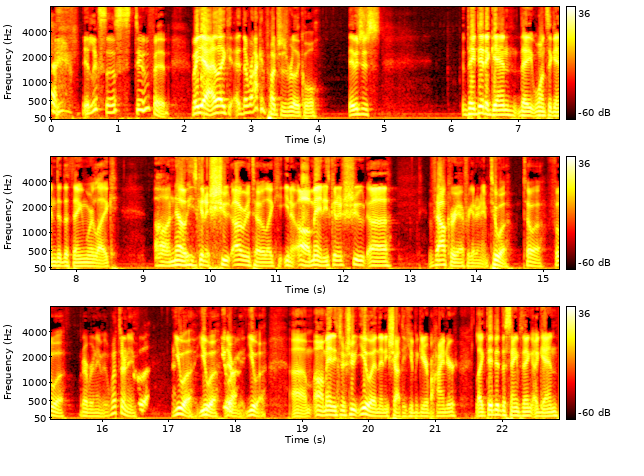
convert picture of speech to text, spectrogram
go. it looks so stupid. But yeah, I like the rocket punch was really cool. It was just they did again. They once again did the thing where like, oh no, he's gonna shoot Aruto. Like you know, oh man, he's gonna shoot uh Valkyrie. I forget her name. Tua, Toa, Fua, whatever her name is. What's her name? Fua. Yua, Yua. There Yua. we go. Yua. Um, oh man, he's gonna shoot Yua, and then he shot the Humagear behind her. Like they did the same thing again,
